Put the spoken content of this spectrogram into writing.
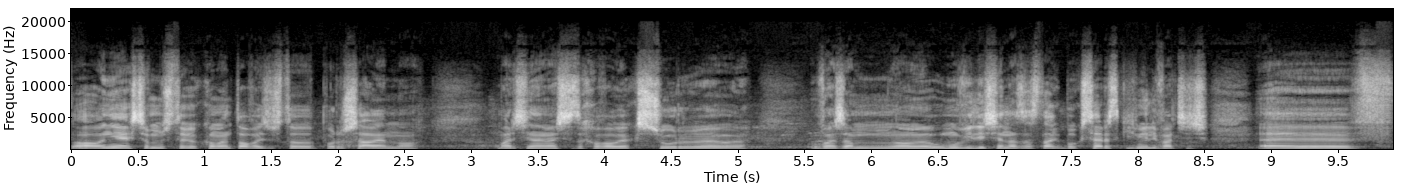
No nie chciałbym już tego komentować, już to poruszałem. No, Marcin Najman się zachował jak szczur. Uważam, no, umówili się na zasadach bokserskich, mieli walczyć e, w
